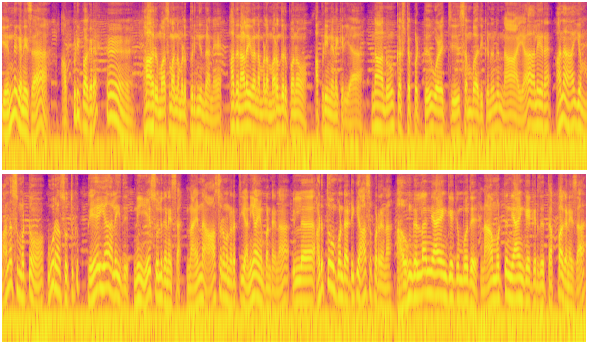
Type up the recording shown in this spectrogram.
என்ன கணேசா? அப்படி பாக்குற? ஆறு மாசமா நம்மள பிரிஞ்சிருந்தானே. அதனால இவன் நம்மள மறந்துருப்பானோ அப்படின்னு நினைக்கிறியா? நானும் கஷ்டப்பட்டு உழைச்சு சம்பாதிக்கணும்னு நாயா அலையறேன். ஆனா என் மனசு மட்டும் ஊரா சொத்துக்கு பேயா அலையுது. நீ ஏன் சொல்லு கணேசா நான் என்ன ஆசிரமம் நடத்தி அநியாயம் பண்றேனா? இல்ல அடுத்தவன் பொண்டாட்டிக்கு ஆசைப்படுறேனா? அவங்க எல்லாம் நியாயம் கேட்கும்போது நான் மட்டும் நியாயம் கேட்கறது தப்பா கணேசா?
